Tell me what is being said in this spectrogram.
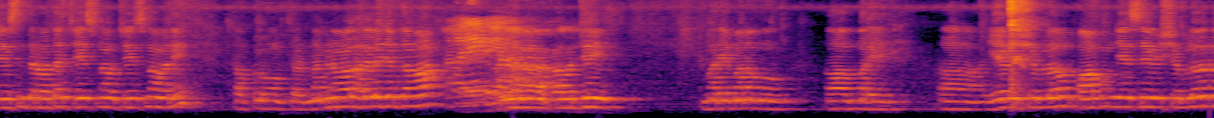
చేసిన తర్వాత చేసినావు చేసినావు అని తప్పులు మోపుతాడు. నమ్మిన వాళ్ళు చెప్దామా? హల్లెలూయా. కాబట్టి మరి మనము మరి ఏ విషయంలో పాపం చేసే విషయంలో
